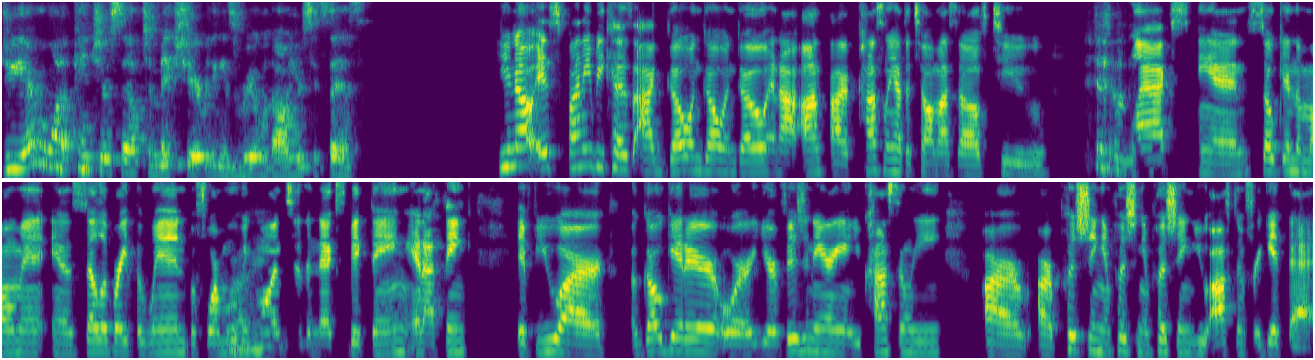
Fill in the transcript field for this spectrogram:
Do you ever want to pinch yourself to make sure everything is real with all your success? You know, it's funny because I go and go and go, and I I constantly have to tell myself to relax and soak in the moment and celebrate the win before moving right. on to the next big thing. And I think if you are a go-getter or you're a visionary and you constantly are are pushing and pushing and pushing, you often forget that.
